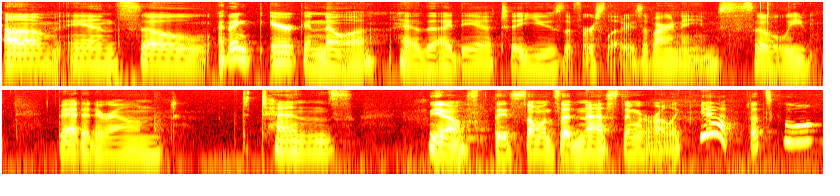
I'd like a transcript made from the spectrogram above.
Um, and so I think Eric and Noah had the idea to use the first letters of our names. So we batted around to tens. You know, they, someone said nest, and we were all like, yeah, that's cool.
